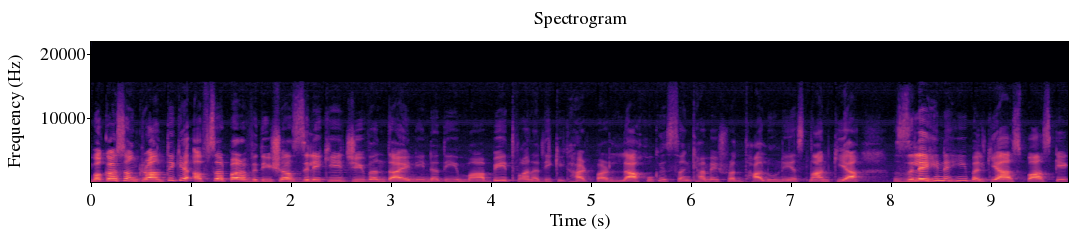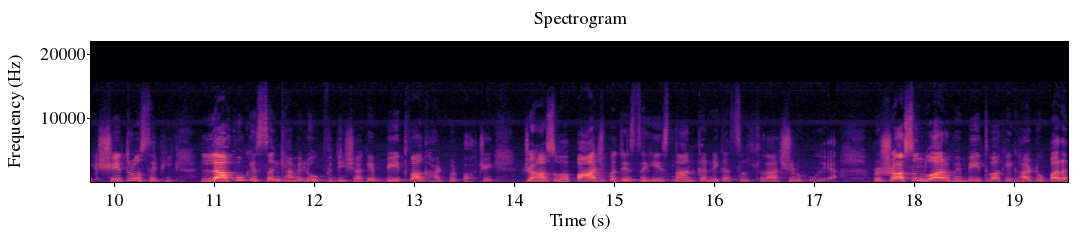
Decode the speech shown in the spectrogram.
मकर संक्रांति के अवसर पर विदिशा ज़िले की जीवनदायिनी नदी माँ बेतवा नदी के घाट पर लाखों की संख्या में श्रद्धालु ने स्नान किया। ज़िले ही नहीं, बल्कि आसपास के क्षेत्रों से भी लाखों की संख्या में लोग विदिशा के बेतवा घाट पर पहुँचे, जहाँ सुबह पाँच बजे से ही स्नान करने का सिलसिला शुरू हो गया। प्रशासन द्वारा भी बेतवा के घाटों पर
